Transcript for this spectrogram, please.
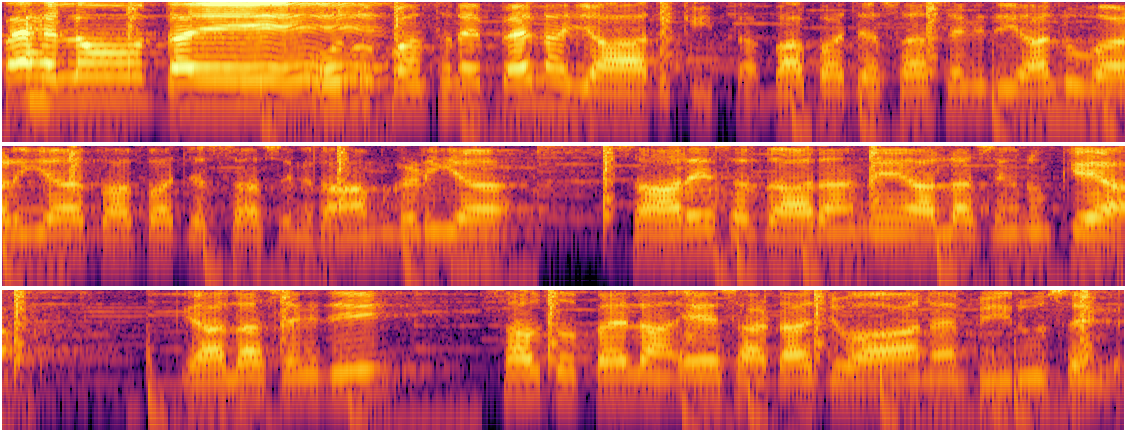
ਪਹਿਲੋਂ ਦਏ। ਉਹਨੂੰ ਪੰਥ ਨੇ ਪਹਿਲਾਂ ਯਾਦ ਕੀਤਾ। ਬਾਬਾ ਜੱਸਾ ਸਿੰਘ ਜੀ ਆਲੂਵਾਲੀਆ ਬਾਬਾ ਜੱਸਾ ਸਿੰਘ ਰਾਮਗੜੀਆ, ਸਾਰੇ ਸਰਦਾਰਾਂ ਨੇ ਆਲਾ ਸਿੰਘ ਨੂੰ ਕਿਹਾ ਕਿ ਆਲਾ ਸਿੰਘ ਜੀ, ਸਭ ਤੋਂ ਪਹਿਲਾਂ ਇਹ ਸਾਡਾ ਜਵਾਨ ਹੈ ਬੀਰੂ ਸਿੰਘ।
